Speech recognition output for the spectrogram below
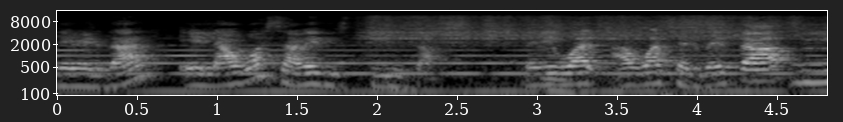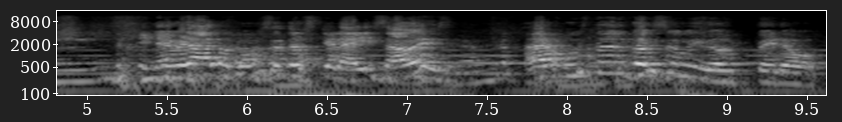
De verdad, el agua sabe distinta. Me da igual, agua, cerveza, mm, ginebra, lo que vosotros queráis, ¿sabes? A gusto del consumidor, pero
